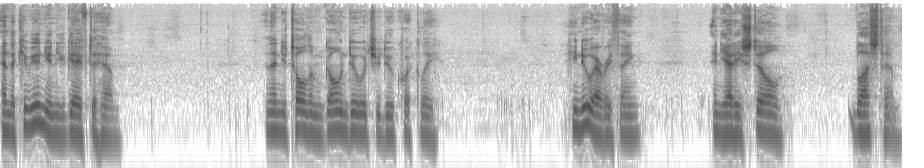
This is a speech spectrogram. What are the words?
and the communion you gave to him. And then you told him go and do what you do quickly. He knew everything and yet he still blessed him.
